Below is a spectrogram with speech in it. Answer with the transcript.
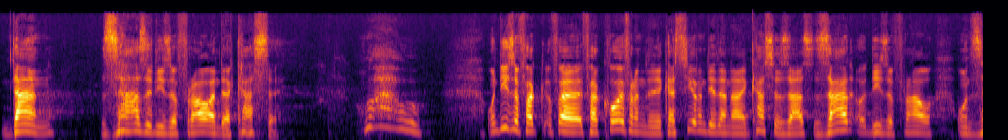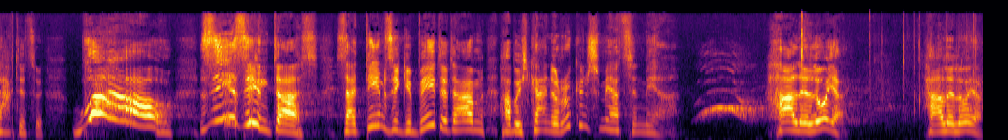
dann sah sie diese Frau an der Kasse. Wow! Und diese Verkäuferin, die Kassiererin, die dann an der Kasse saß, sah diese Frau und sagte zu ihr, wow, Sie sind das. Seitdem Sie gebetet haben, habe ich keine Rückenschmerzen mehr. Halleluja. Halleluja.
